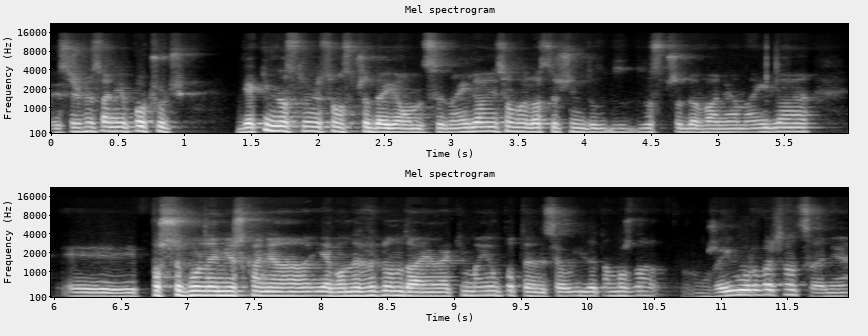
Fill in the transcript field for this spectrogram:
jesteśmy w stanie poczuć, w jakim nastroju są sprzedający, na ile oni są elastyczni do, do sprzedawania, na ile yy, poszczególne mieszkania, jak one wyglądają, jaki mają potencjał, ile tam można, może i urwać na cenie,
